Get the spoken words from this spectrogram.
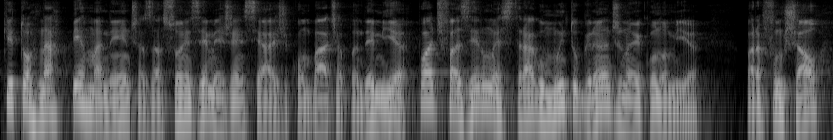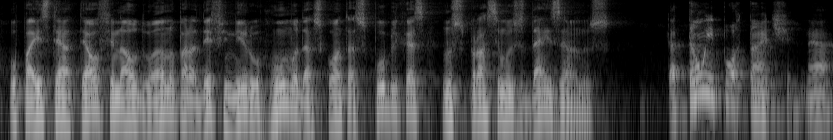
que tornar permanente as ações emergenciais de combate à pandemia pode fazer um estrago muito grande na economia. Para Funchal, o país tem até o final do ano para definir o rumo das contas públicas nos próximos 10 anos é tão importante né,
